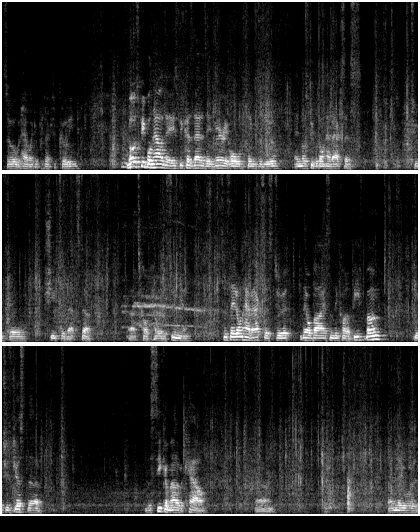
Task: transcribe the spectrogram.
so it would have like a protective coating. Most people nowadays, because that is a very old thing to do, and most people don't have access to full sheets of that stuff. Uh, it's called pelletasunia. Since they don't have access to it, they'll buy something called a beef bung, which is just the the cecum out of a cow. Um, and they would,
